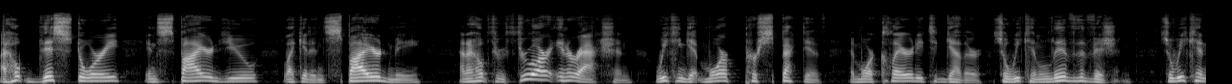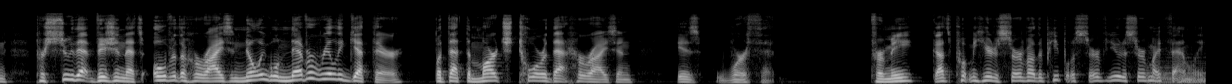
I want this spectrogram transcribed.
I hope this story inspired you like it inspired me. And I hope through through our interaction, we can get more perspective and more clarity together so we can live the vision so we can pursue that vision that's over the horizon, knowing we'll never really get there, but that the march toward that horizon is worth it. For me, God's put me here to serve other people, to serve you, to serve my family.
